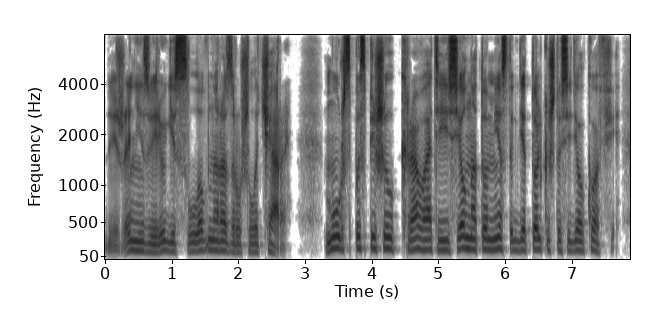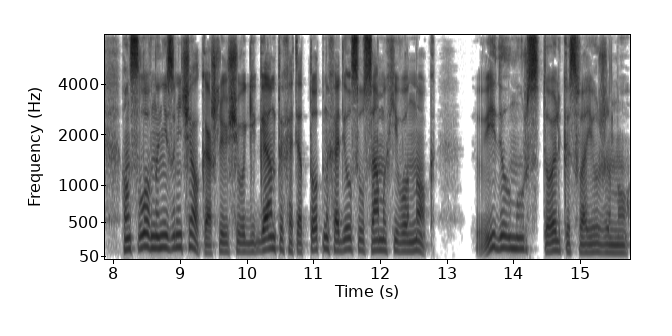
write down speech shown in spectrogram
Движение зверюги словно разрушило чары. Мурс поспешил к кровати и сел на то место, где только что сидел кофе. Он словно не замечал кашляющего гиганта, хотя тот находился у самых его ног. Видел Мурс только свою жену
